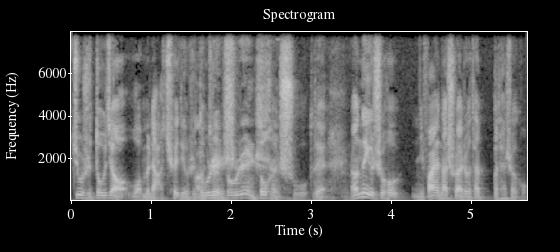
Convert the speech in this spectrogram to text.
就是都叫我们俩确定是啊都认识，就都认识很熟。对然后那个时候你发现他出来之后，他不太社恐，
